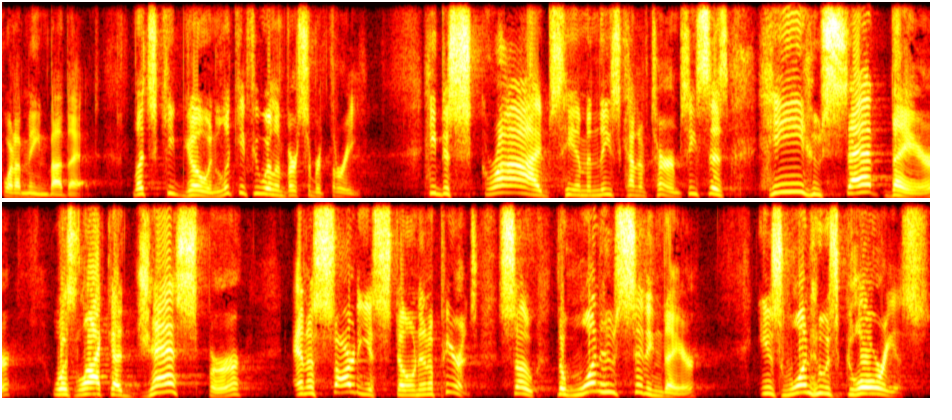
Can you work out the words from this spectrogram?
what I mean by that. Let's keep going. Look, if you will, in verse number three. He describes him in these kind of terms. He says, He who sat there was like a jasper and a sardius stone in appearance. So the one who's sitting there is one who is glorious,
